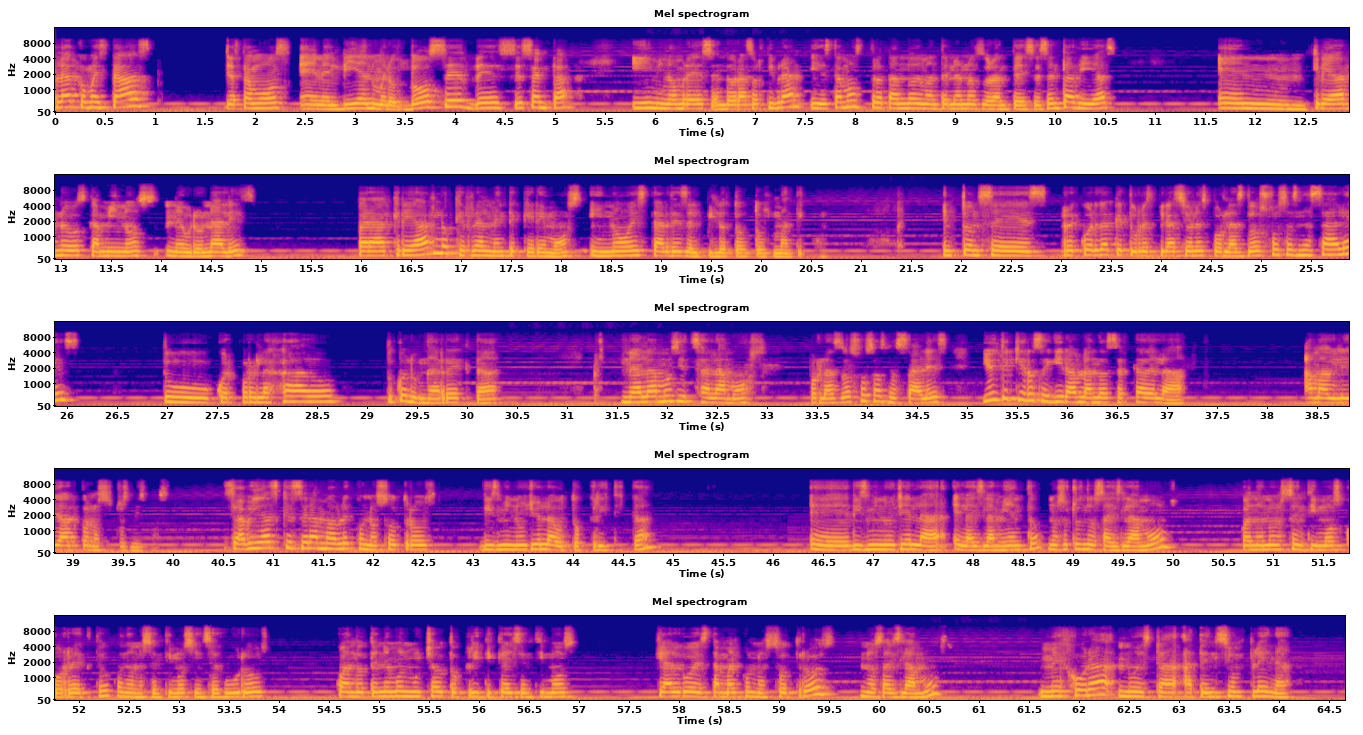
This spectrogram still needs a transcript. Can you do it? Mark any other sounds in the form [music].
Hola, ¿cómo estás? Ya estamos en el día número 12 de 60 y mi nombre es Endora Sortibrán y estamos tratando de mantenernos durante 60 días en crear nuevos caminos neuronales para crear lo que realmente queremos y no estar desde el piloto automático. Entonces, recuerda que tu respiración es por las dos fosas nasales, tu cuerpo relajado, tu columna recta. Inhalamos y exhalamos por las dos fosas nasales y hoy te quiero seguir hablando acerca de la amabilidad con nosotros mismos. ¿Sabías que ser amable con nosotros disminuye la autocrítica? Eh, disminuye el aislamiento. Nosotros nos aislamos cuando no nos sentimos correcto, cuando nos sentimos inseguros, cuando tenemos mucha autocrítica y sentimos que algo está mal con nosotros, nos aislamos. Mejora nuestra atención plena,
